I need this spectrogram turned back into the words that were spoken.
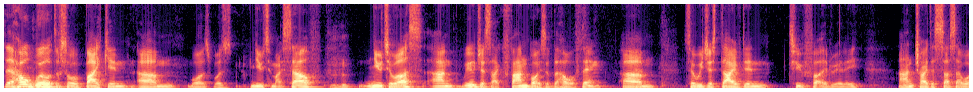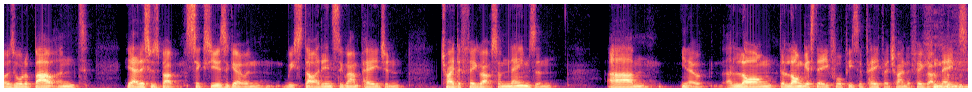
the whole world of sort of biking um, was was new to myself, new to us, and we were just like fanboys of the whole thing. Um, so we just dived in two footed really, and tried to suss out what it was all about. And yeah, this was about six years ago, and we started the Instagram page and tried to figure out some names and um, you know a long the longest A4 piece of paper trying to figure out names,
